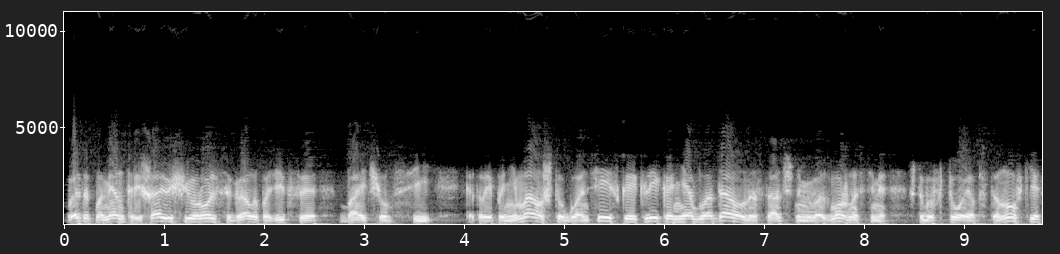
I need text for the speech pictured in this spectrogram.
В этот момент решающую роль сыграла позиция Бай Чун Си, который понимал, что гуансийская клика не обладала достаточными возможностями, чтобы в той обстановке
